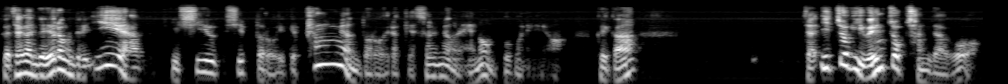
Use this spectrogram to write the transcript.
그러니까 제가 이제 여러분들이 이해하기 쉽도록 이렇게 평면도로 이렇게 설명을 해 놓은 부분이에요. 그러니까 자 이쪽이 왼쪽 창자고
